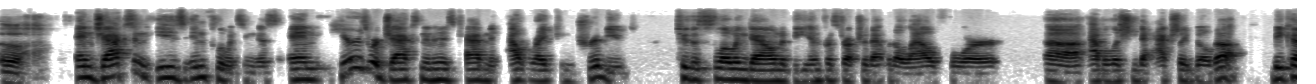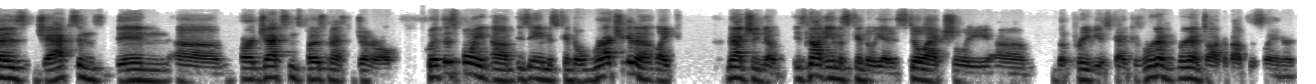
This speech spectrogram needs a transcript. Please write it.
ugh. and Jackson is influencing this. And here's where Jackson and his cabinet outright contribute to the slowing down of the infrastructure that would allow for uh, abolition to actually build up. Because Jackson's been, um, or Jackson's postmaster general, who at this point um, is Amos Kendall. We're actually gonna like, no, actually no, it's not Amos Kendall yet. It's still actually um, the previous guy because we're gonna we're gonna talk about this later.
